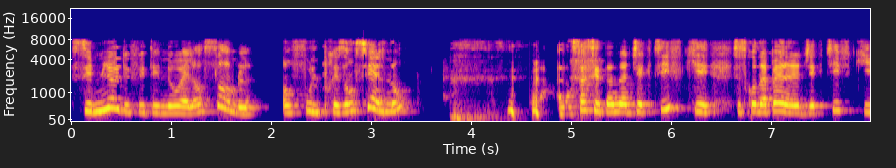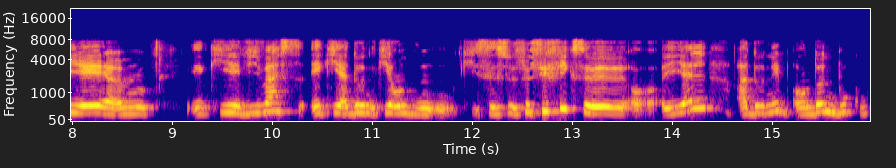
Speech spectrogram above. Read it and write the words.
c'est mieux de fêter Noël ensemble, en foule présentielle, non? Alors ça, c'est un adjectif qui est, c'est ce qu'on appelle un adjectif qui est, euh, qui est vivace et qui a donné, qui en, qui, ce, suffixe euh, yel a donné, en donne beaucoup.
